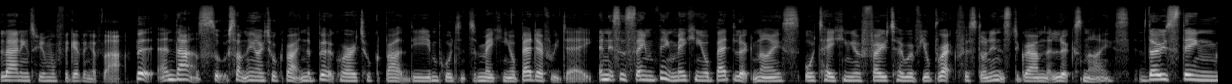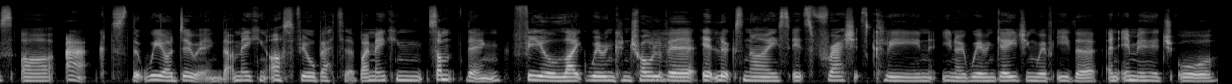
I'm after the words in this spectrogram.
learning to be more forgiving of that. But and that's sort of something I talk about in the book where I talk about the importance of making your bed every day. And it's the same thing, making your bed look nice or taking a photo of your breakfast on Instagram that looks nice. Those things are acts that we are doing that are making us feel better by making something feel like we're in control of mm. it. It looks nice, it's fresh, it's clean, you know, we're engaging with either an image or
